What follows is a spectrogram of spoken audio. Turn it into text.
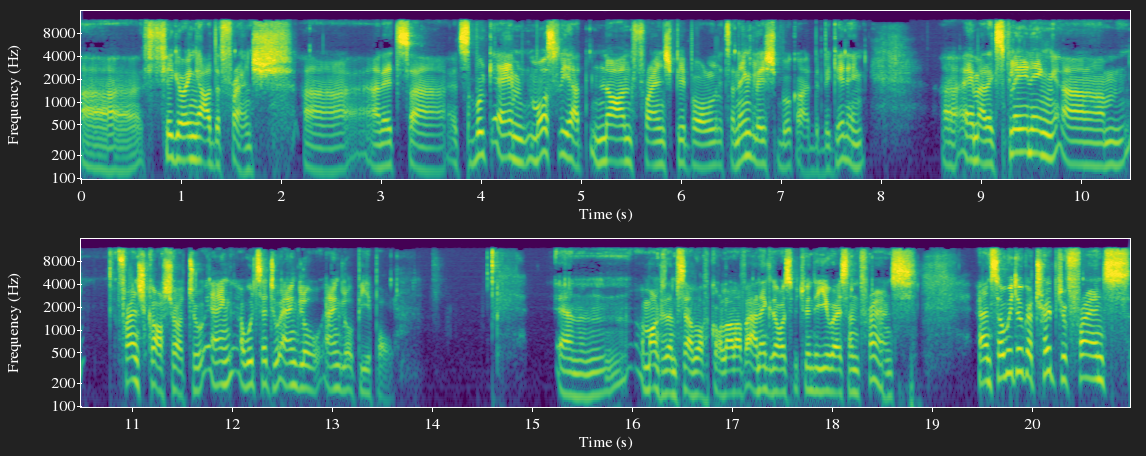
Uh, figuring out the French, uh, and it's uh, it's a book aimed mostly at non-French people. It's an English book at the beginning, uh, aimed at explaining um, French culture to Ang- I would say to Anglo Anglo people, and amongst themselves, of course, a lot of anecdotes between the U.S. and France. And so we took a trip to France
